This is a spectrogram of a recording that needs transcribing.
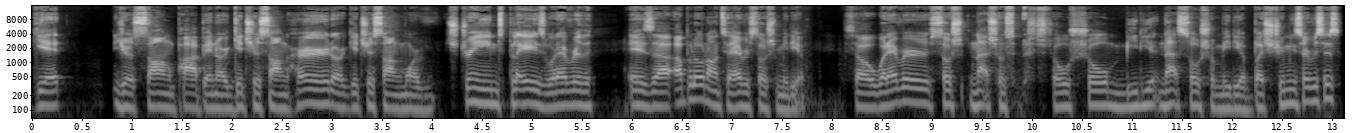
get your song popping or get your song heard or get your song more streams, plays, whatever is uh, upload onto every social media. So whatever social, not so, social media, not social media, but streaming services,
